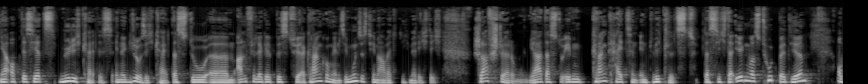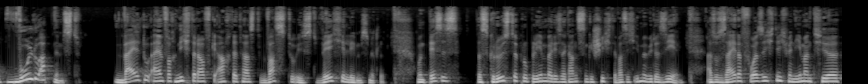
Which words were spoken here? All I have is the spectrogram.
Ja, ob das jetzt Müdigkeit ist, Energielosigkeit, dass du ähm, anfälliger bist für Erkrankungen, das Immunsystem arbeitet nicht mehr richtig, Schlafstörungen, ja, dass du eben Krankheiten entwickelst, dass sich da irgendwas tut bei dir, obwohl du abnimmst, weil du einfach nicht darauf geachtet hast, was du isst, welche Lebensmittel. Und das ist das größte Problem bei dieser ganzen Geschichte, was ich immer wieder sehe. Also sei da vorsichtig, wenn jemand hier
